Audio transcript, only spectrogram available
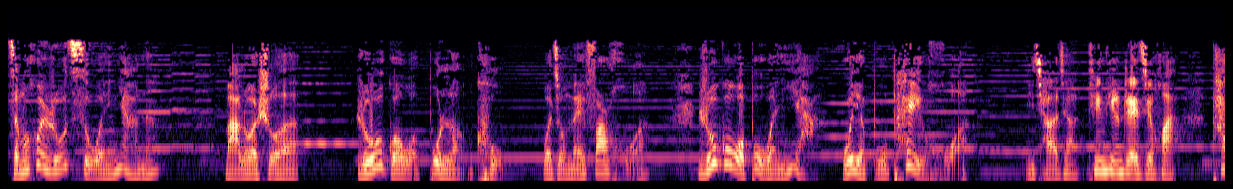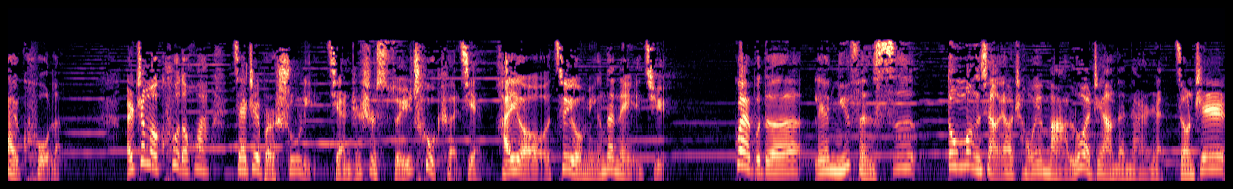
怎么会如此文雅呢？”马洛说：“如果我不冷酷。”我就没法活，如果我不文雅，我也不配活。你瞧瞧，听听这句话，太酷了。而这么酷的话，在这本书里简直是随处可见。还有最有名的那一句：“怪不得连女粉丝都梦想要成为马洛这样的男人。”总之，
